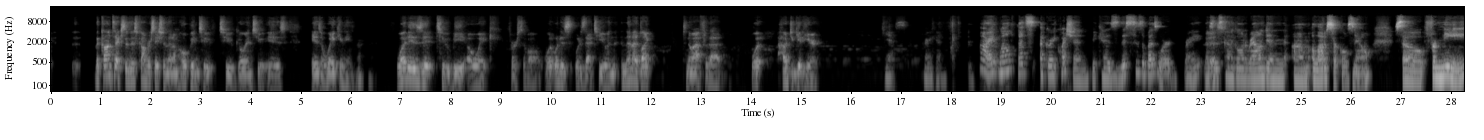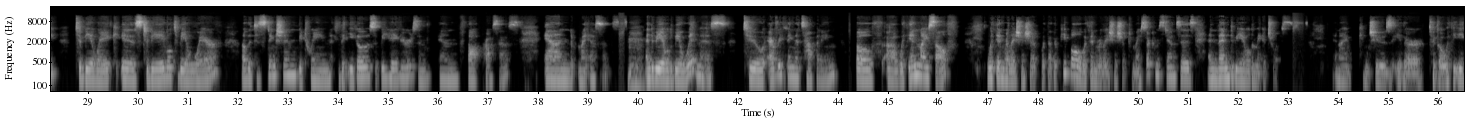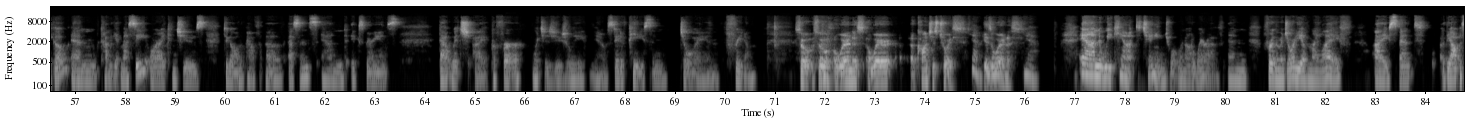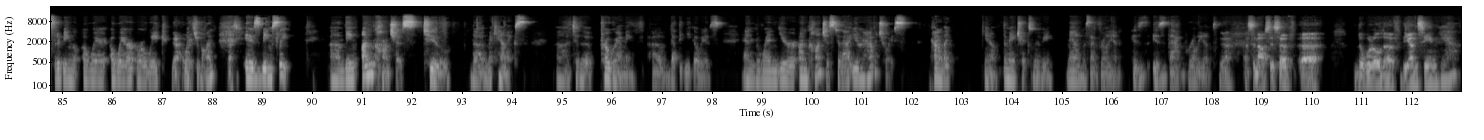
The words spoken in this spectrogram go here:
the context of this conversation that I'm hoping to to go into is is awakening. Mm-hmm. What is it to be awake? First of all, what what is what is that to you? And and then I'd like to know after that, what how'd you get here? Yes. Very good. All right. Well, that's a great question because this is a buzzword, right? This is. is kind of going around in um, a lot of circles now. So for me, to be awake is to be able to be aware of the distinction between the ego's behaviors and, and thought process and my essence. and to be able to be a witness to everything that's happening, both uh, within myself, within relationship with other people, within relationship to my circumstances, and then to be able to make a choice. And I can choose either to go with the ego and kind of get messy, or I can choose to go on the path of essence and experience that which I prefer, which is usually, you know, state of peace and joy and freedom. So so awareness, aware, a conscious choice Yeah. is awareness. Yeah. And we can't change what we're not aware of. And for the majority of my life, I spent the opposite of being aware, aware or awake Yeah, with awake. Javon Yes. is being asleep, um, being unconscious to the mechanics, uh, to the programming uh, that the ego is. And when you're unconscious to that, you don't have a choice. Kind of like, you know, the Matrix movie. Man, was that brilliant! Is is that brilliant? Yeah, a synopsis of uh, the world of the unseen. Yeah.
